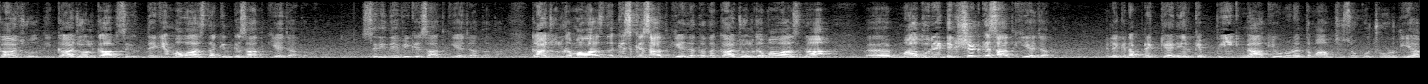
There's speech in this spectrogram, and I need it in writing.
काजोल थी। काजोल का आप देखें मवाजना किन के साथ किया जाता था? श्रीदेवी के साथ किया जाता था। काजोल का मवाजना किसके साथ किया जाता था? काजोल का मवाजना माधुरी डिक्शिट के साथ किया जाता था। लेकिन अपने कैरियर के पीक में आके उन्होंने तमाम चीज़ों को छोड़ दिया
